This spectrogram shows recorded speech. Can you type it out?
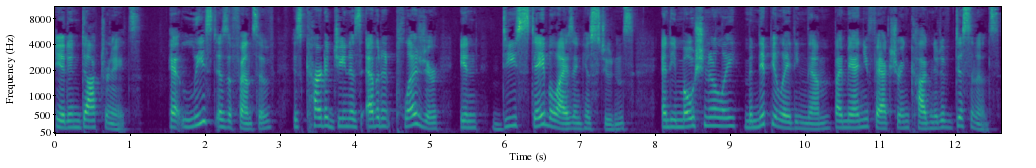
it indoctrinates. At least as offensive is Cartagena's evident pleasure in destabilizing his students and emotionally manipulating them by manufacturing cognitive dissonance.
